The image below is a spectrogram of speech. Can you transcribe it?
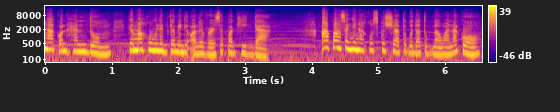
Tuman na nga akong handom kay mahulid kami ni Oliver sa paghigda. Apang sa ginakos ko siya tugod na tugnawan ako,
